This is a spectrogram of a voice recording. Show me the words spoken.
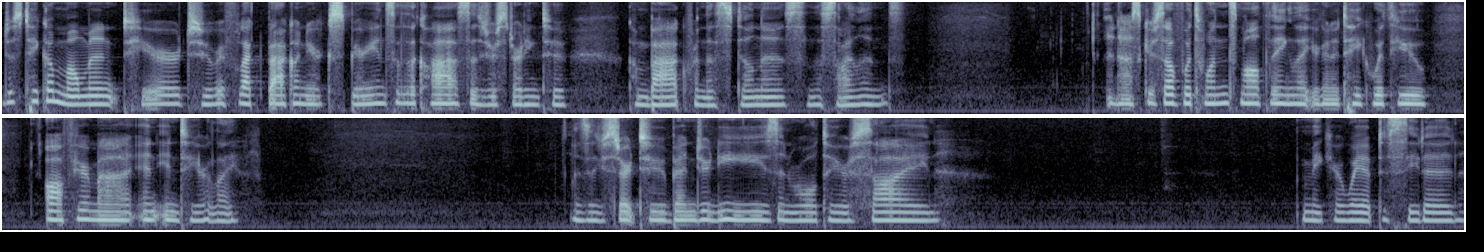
Just take a moment here to reflect back on your experience of the class as you're starting to come back from the stillness and the silence. And ask yourself what's one small thing that you're going to take with you off your mat and into your life. As you start to bend your knees and roll to your side, make your way up to seated.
